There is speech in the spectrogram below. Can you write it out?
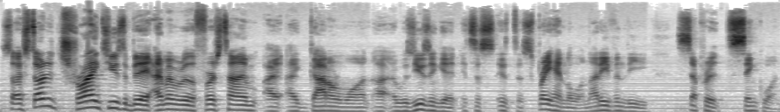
So I started trying to use the bidet. I remember the first time I, I got on one, uh, I was using it. It's a it's a spray handle one, not even the separate sink one.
